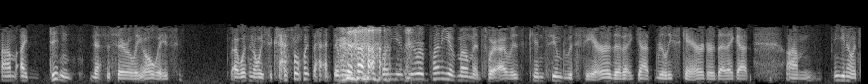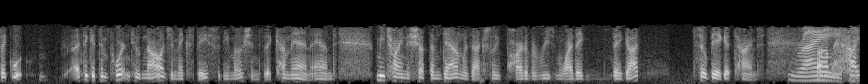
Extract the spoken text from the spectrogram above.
Um, I didn't necessarily always I wasn't always successful with that. There were plenty of there were plenty of moments where I was consumed with fear, that I got really scared, or that I got, um, you know, it's like I think it's important to acknowledge and make space for the emotions that come in, and me trying to shut them down was actually part of a reason why they they got so big at times. Right. Um, I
